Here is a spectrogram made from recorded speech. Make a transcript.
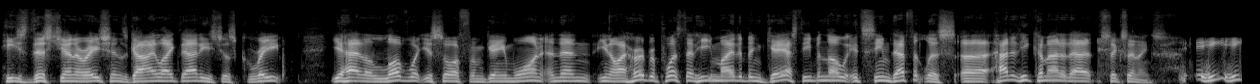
he's this generation's guy like that. He's just great. You had to love what you saw from game one, and then you know I heard reports that he might have been gassed, even though it seemed effortless. Uh, how did he come out of that six innings? He he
